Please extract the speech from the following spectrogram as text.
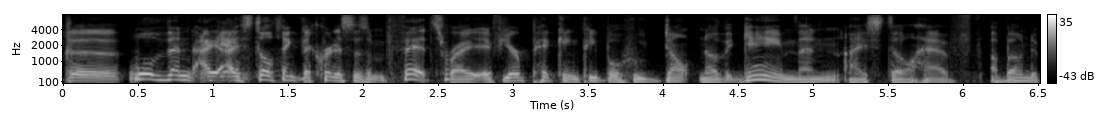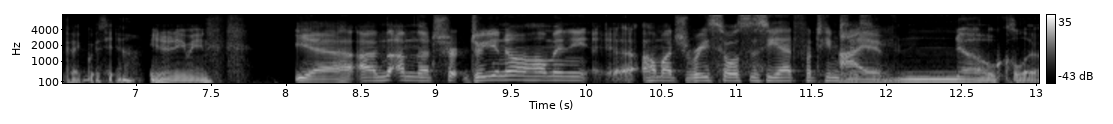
the Well, then I, I still think the criticism fits, right? If you're picking people who don't know the game, then I still have a bone to pick with you. You know what I mean? Yeah, I'm I'm not sure. Do you know how many uh, how much resources he had for Team TC? I have no clue.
